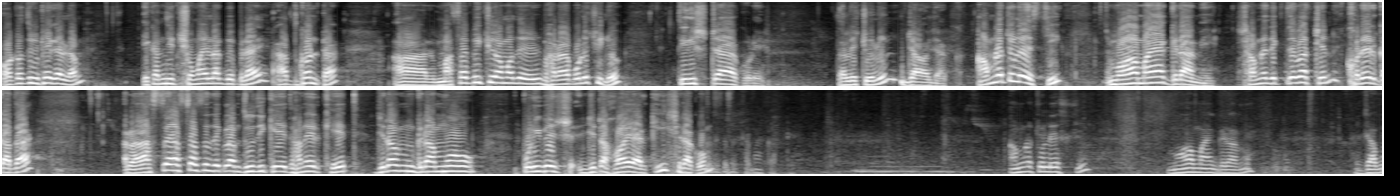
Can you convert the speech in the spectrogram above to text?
অটোতে উঠে গেলাম। এখান থেকে সময় লাগবে প্রায় আধ ঘণ্টা। আর মাথা পিছু আমাদের ভাড়া পড়েছিল তিরিশ টাকা করে। তাহলে চলুন, যাওয়া যাক। আমরা চলে এসেছি মহামায়া গ্রামে। সামনে দেখতে পাচ্ছেন খড়ের গাদা। রাস্তায় আস্তে আস্তে দেখলাম দুদিকে ধানের ক্ষেত। যেরকম গ্রাম্য পরিবেশ যেটা হয় আর কি, সেরকম। আমরা চলে এসেছি মহামায়া গ্রামে। যাব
